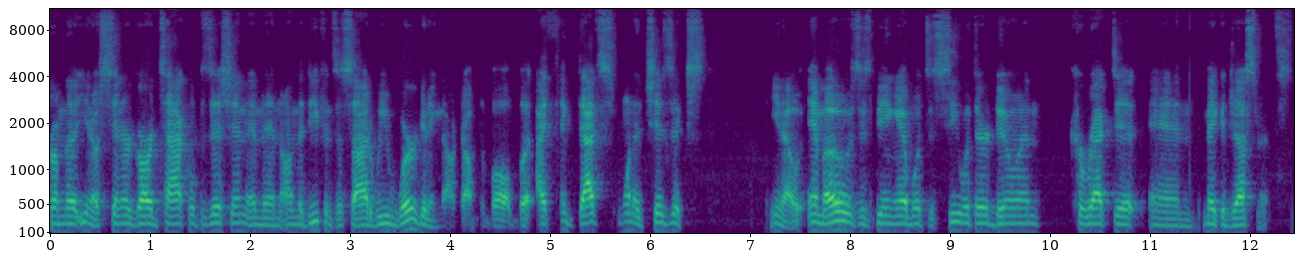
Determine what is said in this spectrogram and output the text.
from the you know center guard tackle position, and then on the defensive side, we were getting knocked off the ball. But I think that's one of Chizik's you know MOs is being able to see what they're doing correct it and make adjustments.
